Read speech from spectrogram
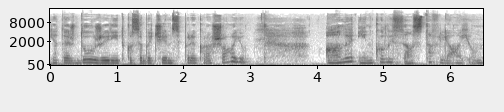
Я теж дуже рідко себе чимось прикрашаю, але інколи заставляю.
